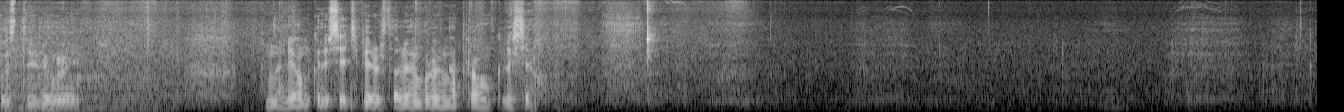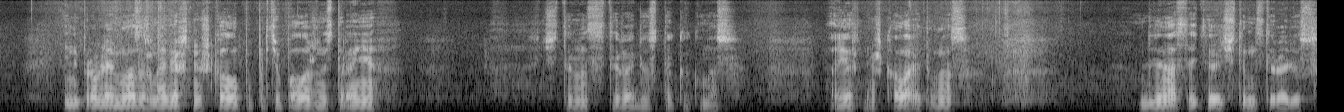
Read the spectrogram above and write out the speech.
Выставили уровень на левом колесе, теперь выставляем уровень на правом колесе. И направляем лазер на верхнюю шкалу по противоположной стороне. 14 радиус так как у нас. А верхняя шкала это у нас 12-14 радиус.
